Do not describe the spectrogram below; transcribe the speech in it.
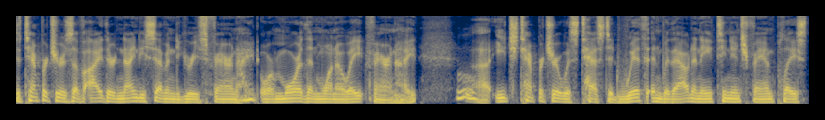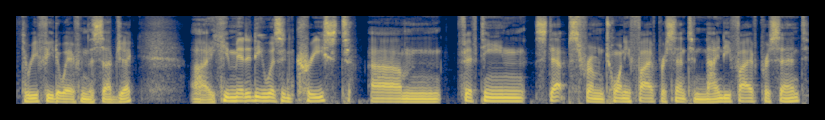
to temperatures of either 97 degrees Fahrenheit or more than 108 Fahrenheit. Uh, each temperature was tested with and without an 18 inch fan placed three feet away from the subject. Uh, humidity was increased um, 15 steps from 25% to 95%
